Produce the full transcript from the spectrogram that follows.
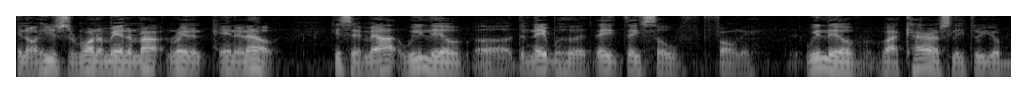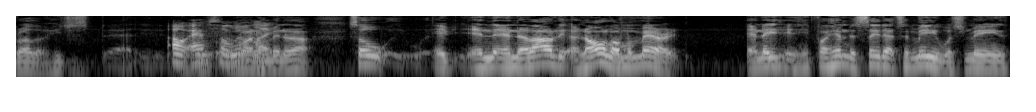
you know, he used to run them in and out, in, in and out. He said, "Man, I, we live uh, the neighborhood. They they so phony. We live vicariously through your brother. He just uh, Oh, run them absolutely. in and out. So, if, and and a lot of and all of them are married, and they for him to say that to me, which means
